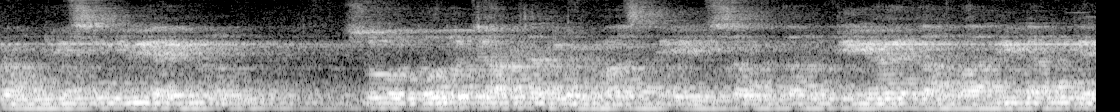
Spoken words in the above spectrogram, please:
ਡਾਕਟਰ ਸਿੰਘ ਜੀ ਵੀ ਆਏ ਹਨ ਸੋ ਦੋ ਦੋ ਚਾਰ ਚਾਰ ਮਿੰਟ ਵਾਸਤੇ ਸੰਗਤਾਂ ਨੂੰ ਦਿਆ ਹੈ, ਧੰਨਵਾਦ ਵੀ ਕਰਨਗੇ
